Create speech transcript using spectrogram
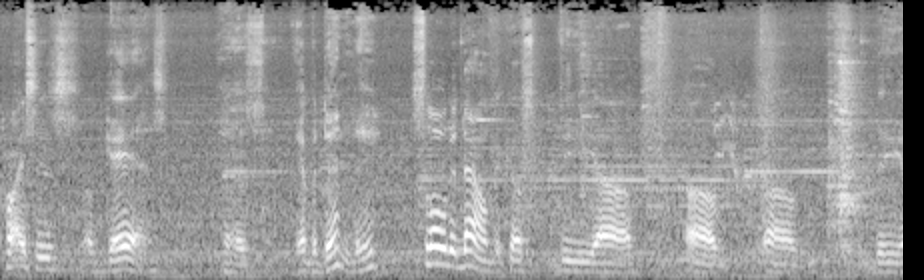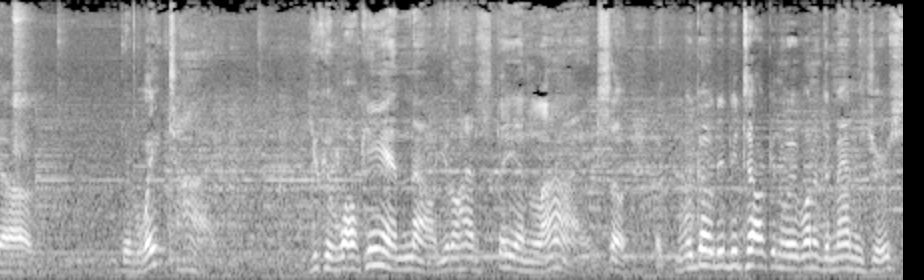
prices of gas has evidently slowed it down because the uh, uh, uh, the uh, the wait time. You can walk in now. You don't have to stay in line. So we're going to be talking with one of the managers.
